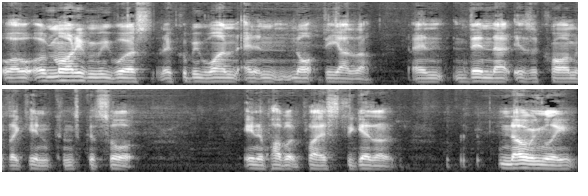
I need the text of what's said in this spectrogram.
Or, or it might even be worse, there could be one and not the other. And then that is a crime if they can consort in a public place together knowingly.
